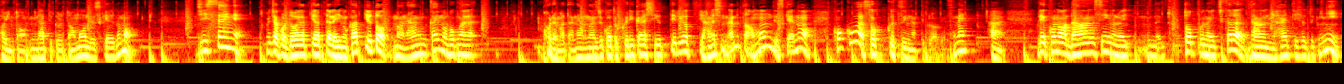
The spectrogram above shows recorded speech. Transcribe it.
ポイントになってくると思うんですけれども実際ねじゃあこれどうやってやったらいいのかっていうと、まあ、何回も僕がこれまたね同じこと繰り返し言ってるよっていう話になるとは思うんですけどここは側屈になってくるわけですね。はい、でこのダウンスイングのトップの位置からダウンに入ってきた時に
